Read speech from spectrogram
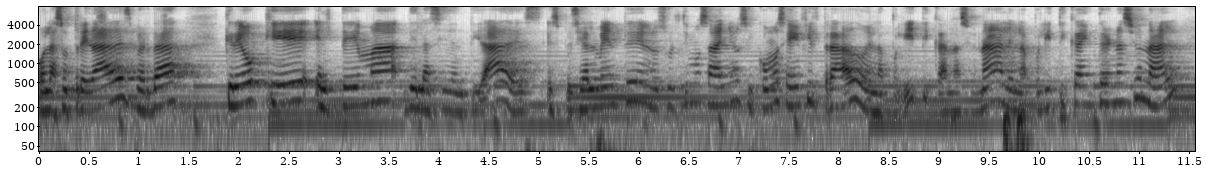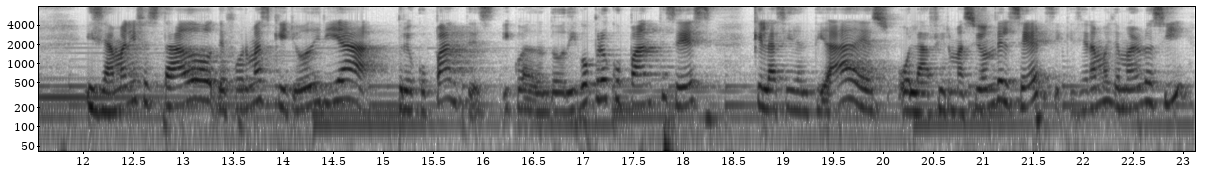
o las otredades, ¿verdad? Creo que el tema de las identidades, especialmente en los últimos años y cómo se ha infiltrado en la política nacional, en la política internacional, y se ha manifestado de formas que yo diría preocupantes. Y cuando digo preocupantes es que las identidades o la afirmación del ser, si quisiéramos llamarlo así,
